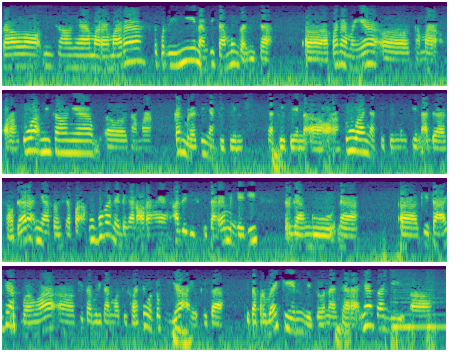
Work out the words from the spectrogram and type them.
kalau misalnya marah-marah seperti ini nanti kamu nggak bisa uh, apa namanya uh, sama orang tua misalnya uh, sama kan berarti nyakitin nyakitin uh, orang tua nyakitin mungkin ada saudaranya atau siapa hubungannya dengan orang yang ada di sekitarnya menjadi terganggu. Nah uh, kita ajak bahwa uh, kita berikan motivasi untuk dia ayo kita kita perbaikin gitu. Nah caranya tadi uh,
